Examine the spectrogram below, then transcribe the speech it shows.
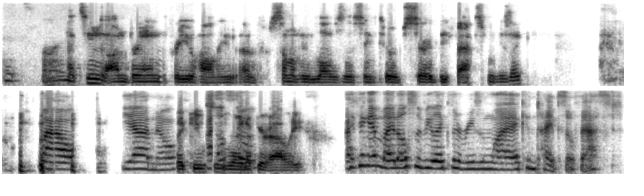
It's fun. That seems on brand for you, Holly, of someone who loves listening to absurdly fast music. Wow. Yeah, no. That keeps I it right up your alley. I think it might also be like the reason why I can type so fast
